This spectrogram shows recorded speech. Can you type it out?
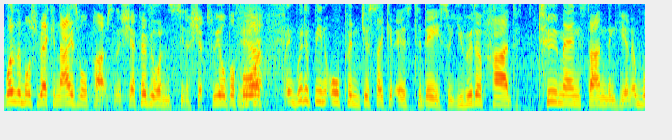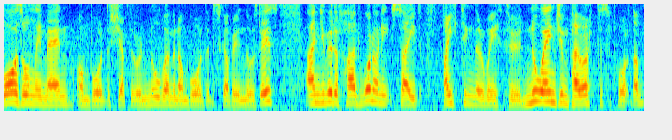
one of the most recognisable parts of the ship. Everyone's seen a ship's wheel before. It would have been open just like it is today. So you would have had two men standing here, and it was only men on board the ship. There were no women on board the Discovery in those days. And you would have had one on each side fighting their way through. No engine power to support them.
